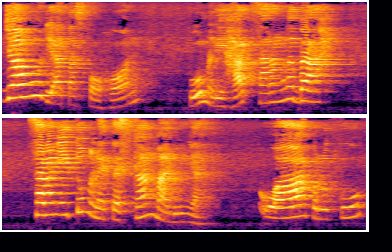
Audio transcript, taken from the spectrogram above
Jauh di atas pohon, Pu melihat sarang lebah. Sarang itu meneteskan madunya. Wah, perutku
